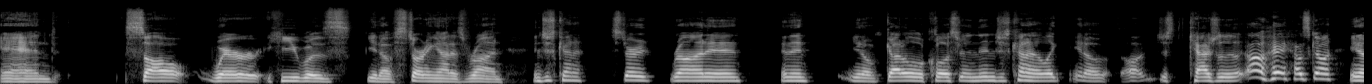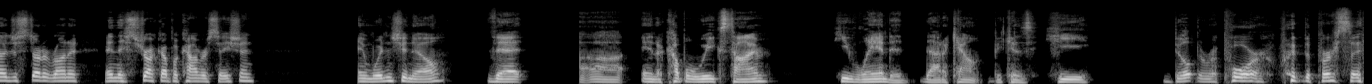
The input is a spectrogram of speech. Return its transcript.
and saw where he was, you know, starting out his run and just kind of started running and then you know, got a little closer and then just kind of like, you know, uh, just casually like, oh, hey, how's it going? You know, just started running and they struck up a conversation. And wouldn't you know that uh, in a couple weeks' time, he landed that account because he built the rapport with the person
